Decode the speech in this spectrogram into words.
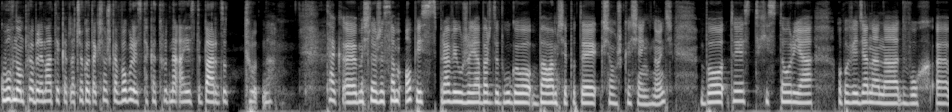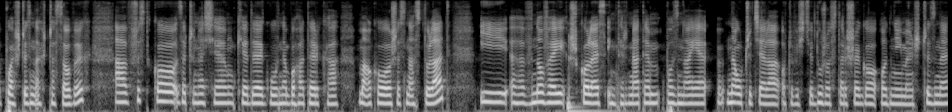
główną problematykę, dlaczego ta książka w ogóle jest taka trudna, a jest bardzo trudna. Tak, e, myślę, że sam opis sprawił, że ja bardzo długo bałam się po tę książkę sięgnąć, bo to jest historia opowiedziana na dwóch e, płaszczyznach czasowych, a wszystko zaczyna się, kiedy główna bohaterka ma około 16 lat i e, w nowej szkole z internatem poznaje nauczyciela, oczywiście dużo starszego od niej mężczyznę,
